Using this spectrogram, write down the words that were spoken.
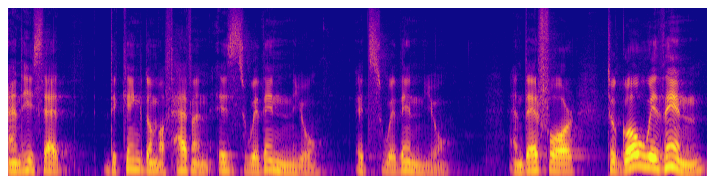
And he said, The kingdom of heaven is within you. It's within you. And therefore, to go within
